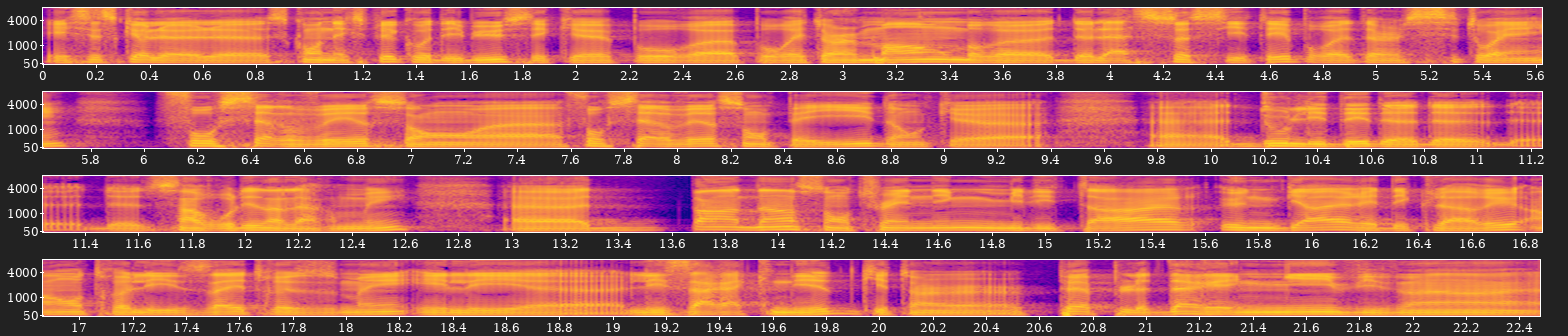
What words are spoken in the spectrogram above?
Et c'est ce que le, le- ce qu'on explique au début, c'est que pour, euh, pour être un membre de la société, pour être un citoyen, faut servir son, euh, faut servir son pays. Donc, euh, euh, d'où l'idée de, de, de, de s'enrôler dans l'armée. Euh, pendant son training militaire, une guerre est déclarée entre les êtres humains et les, euh, les arachnides, qui est un peuple d'araignées vivant. euh,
